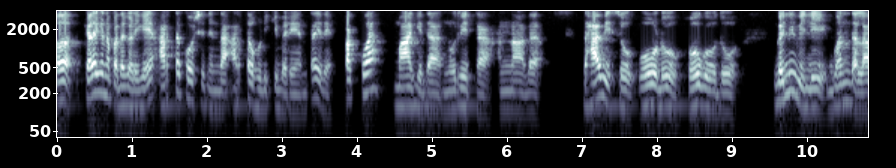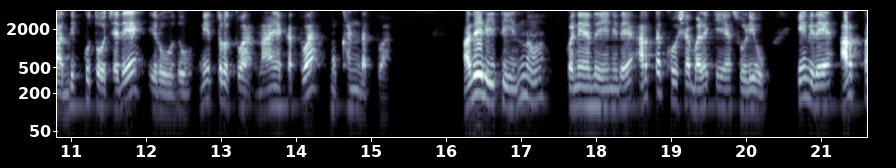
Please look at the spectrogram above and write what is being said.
ಅ, ಕೆಳಗಿನ ಪದಗಳಿಗೆ ಅರ್ಥಕೋಶದಿಂದ ಅರ್ಥ ಹುಡುಕಿ ಬರೆ ಅಂತ ಇದೆ. ಪಕ್ವ, ಮಾಗಿದ, ನುರಿತ, ಹಣ್ಣಾದ, ಧಾವಿಸು, ಓಡು, ಹೋಗುವುದು, ಗಲಿವಿಲಿ, ಗೊಂದಲ, ದಿಕ್ಕು ತೋಚದೆ ಇರುವುದು, ನೇತೃತ್ವ, ನಾಯಕತ್ವ, ಮುಖಂಡತ್ವ. ಅದೇ ರೀತಿ ಇನ್ನು ಕೊನೆಯದು ಏನಿದೆ? ಅರ್ಥಕೋಶ ಬಳಕೆಯ ಸುಳಿವು. ಏನಿದೆ? ಅರ್ಥ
